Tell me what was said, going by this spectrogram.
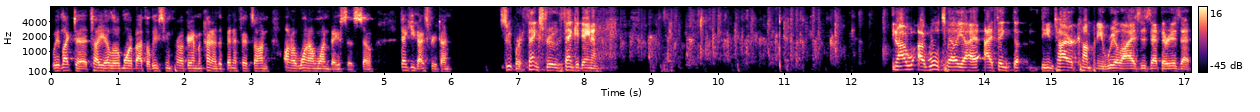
we'd like to tell you a little more about the leasing program and kind of the benefits on, on a one-on-one basis. So thank you guys for your time. Super. Thanks, Drew. Thank you, Dana. thank You know, I, I will tell you, I, I think the, the entire company realizes that there is a,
